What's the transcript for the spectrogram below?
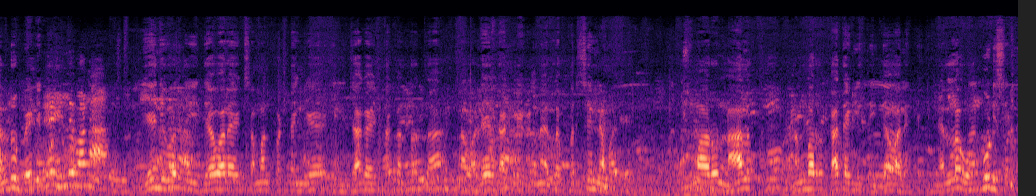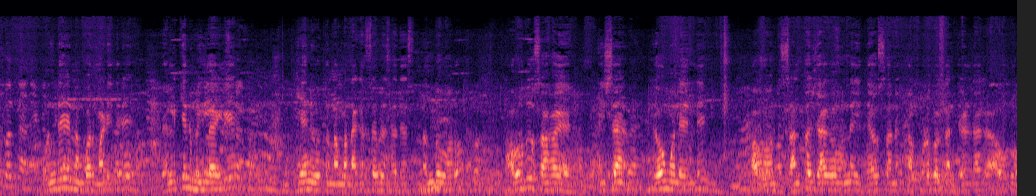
ಎಲ್ಲರೂ ಭೇಟಿ ಏನು ಇವತ್ತು ಈ ದೇವಾಲಯಕ್ಕೆ ಸಂಬಂಧಪಟ್ಟಂಗೆ ಇಲ್ಲಿ ಜಾಗ ಇರ್ತಕ್ಕಂಥದ್ದನ್ನ ನಾವು ಹಳೆಯ ದಾಖಲೆಗಳನ್ನ ಎಲ್ಲ ಪರಿಶೀಲನೆ ಮಾಡಿ. ಸುಮಾರು ನಾಲ್ಕು ನಂಬರ್ ಖಾತೆಗಳಿತ್ತು ಈ ದೇವಾಲಯಕ್ಕೆ. ಇದನ್ನೆಲ್ಲ ಒಗ್ಗೂಡಿಸಿ ಒಂದೇ ನಂಬರ್ ಮಾಡಿದರೆ ಬೆಲ್ಕಿನ ಮಿಗಿಲಾಗಿ, ಏನು ಇವತ್ತು ನಮ್ಮ ನಗರಸಭೆ ಸದಸ್ಯ ನಂದುವರು ಅವ್ರದ್ದು ಸಹ ಈಶಾನ್ ದೇವಮೂಲೆಯಲ್ಲಿ ಅವರ ಒಂದು ಸ್ವಂತ ಜಾಗವನ್ನು ಈ ದೇವಸ್ಥಾನಕ್ಕೆ ನಾವು ಕೊಡಬೇಕಂತ ಹೇಳಿದಾಗ ಅವರು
